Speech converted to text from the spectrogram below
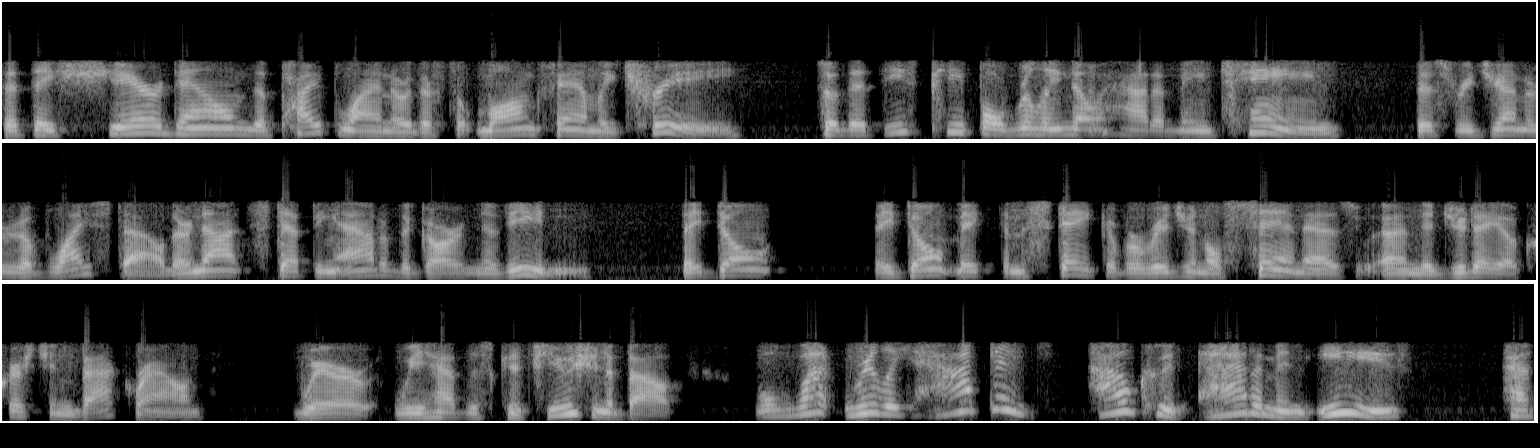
that they share down the pipeline or their long family tree so that these people really know how to maintain this regenerative lifestyle. They're not stepping out of the Garden of Eden. They don't they don't make the mistake of original sin as in the Judeo-Christian background where we have this confusion about well what really happened? How could Adam and Eve have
